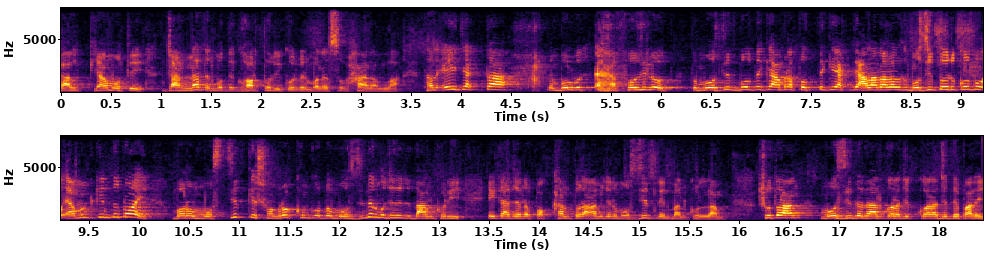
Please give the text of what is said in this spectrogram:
কাল কিয়ামতে জান্নাতের মধ্যে ঘর তৈরি করবেন বলে সুবহান আল্লাহ তাহলে এই যে একটা, বলব ফজিলত, তো মসজিদ বলতে কি আমরা প্রত্যেকে একটি আলাদা আলাদা মসজিদ তৈরি করব? এমন কিন্তু নয়, বরং মসজিদকে সংরক্ষণ করব, মসজিদের মধ্যে যদি দান করি, এটা যেন পক্ষান্তরে আমি যেন মসজিদ নির্মাণ করলাম। সুতরাং মসজিদে দান করা করা যেতে পারে।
